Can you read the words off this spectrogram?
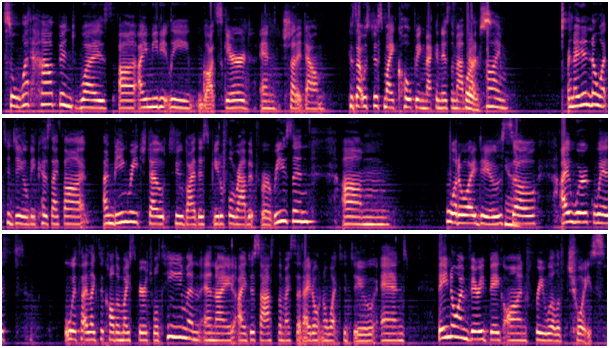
So what happened was uh, I immediately got scared and shut it down because that was just my coping mechanism at that time. And I didn't know what to do because I thought I'm being reached out to by this beautiful rabbit for a reason. Um, what do I do? Yeah. So I work with with I like to call them my spiritual team and and I I just asked them I said I don't know what to do and they know I'm very big on free will of choice.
